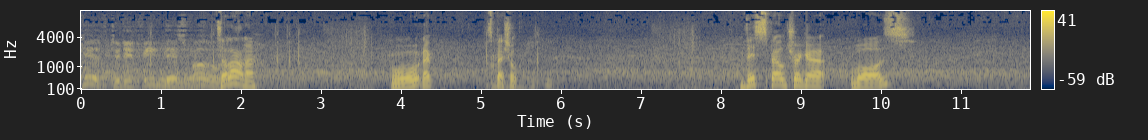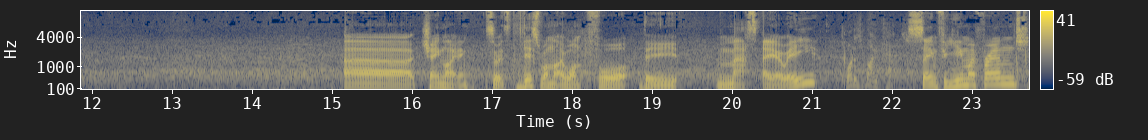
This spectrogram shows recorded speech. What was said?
gift to defeat this foe. Solana. Oh, no. Special. This spell trigger was. Uh, chain lightning. So it's this one that I want for the mass AoE. What is my task? Same for you, my friend.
